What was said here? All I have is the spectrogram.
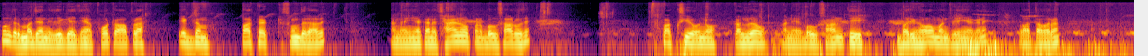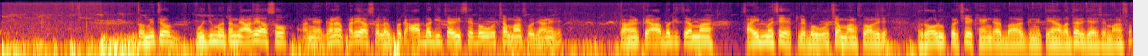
સુંદર મજાની જગ્યા જ્યાં ફોટો આપણા એકદમ પરફેક્ટ સુંદર આવે. અને અહીંયા કને છાંયણો પણ બહુ સારો છે. પક્ષીઓનો કલરવ અને બહુ શાંતિ ભર્યું હવામાન છે અહીંયા કને વાતાવરણ. તો મિત્રો, ભુજમાં તમે આવ્યા હશો અને ઘણા ફર્યા હશો. લગભગ આ બગીચા વિશે બહુ ઓછા માણસો જાણે છે. કારણ કે આ બગીચામાં સાઈડમાં છે એટલે બહુ ઓછા માણસો આવે છે. રોડ ઉપર છે, ખેંગાર બાગ ને ત્યાં વધારે જાય છે માણસો.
